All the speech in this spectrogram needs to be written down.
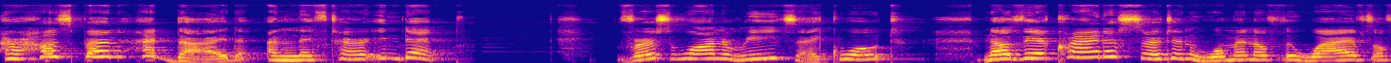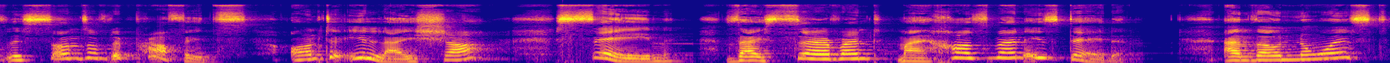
Her husband had died and left her in debt. Verse 1 reads, I quote, Now there cried a certain woman of the wives of the sons of the prophets unto Elisha, saying, Thy servant, my husband, is dead, and thou knowest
